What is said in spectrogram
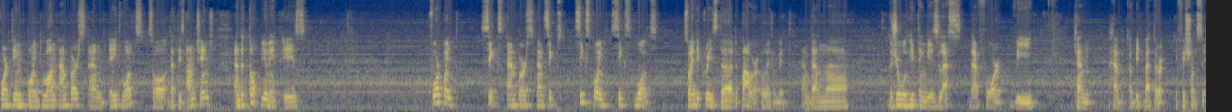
14.1 amperes and 8 volts, so that is unchanged. And the top unit is 4.6 amperes and 6, 6.6 volts. So I decrease the, the power a little bit. And then uh, the joule heating is less, therefore we can have a bit better efficiency.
